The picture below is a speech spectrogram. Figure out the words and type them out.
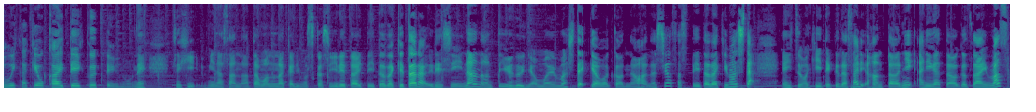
問いかけを変えていくっていうのをねぜひ皆さんの頭の中にも少し入れといていただけたら嬉しいななんていうふうに思いまして今日はこんなお話をさせていただきました。えいつも聞いてくださり本当にありがとうございます。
